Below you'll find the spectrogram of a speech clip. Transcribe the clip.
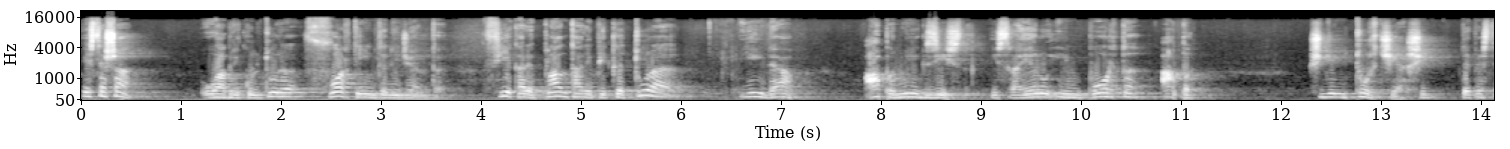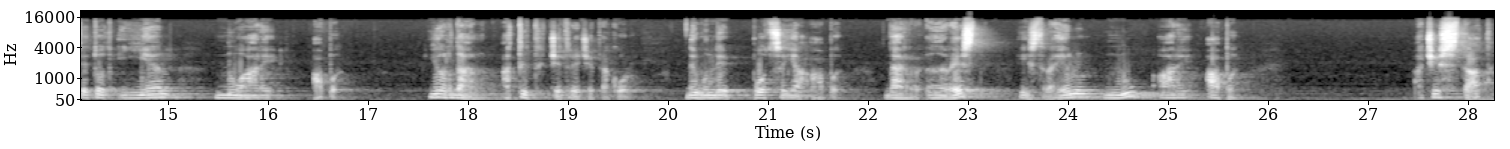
este așa, o agricultură foarte inteligentă. Fiecare plantă are picătura ei de apă. Apă nu există. Israelul importă apă și din Turcia și de peste tot. El nu are apă. Iordan, atât ce trece pe acolo, de unde pot să ia apă. Dar în rest, Israelul nu are apă. Acest stat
